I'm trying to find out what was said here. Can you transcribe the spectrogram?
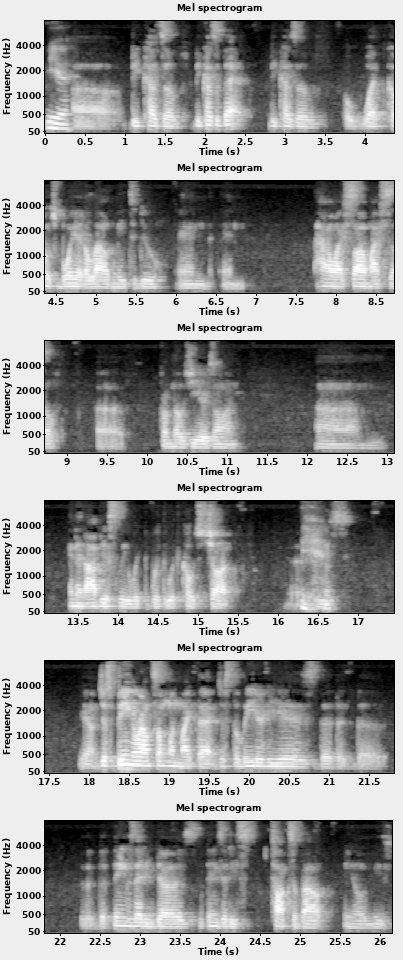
Yeah. Uh, because of because of that, because of what Coach Boyet allowed me to do, and and how I saw myself uh, from those years on. Um, and then obviously with with, with Coach Chot, uh, yeah. yeah, just being around someone like that, just the leader he is, the the, the the things that he does, the things that he talks about, you know, he's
